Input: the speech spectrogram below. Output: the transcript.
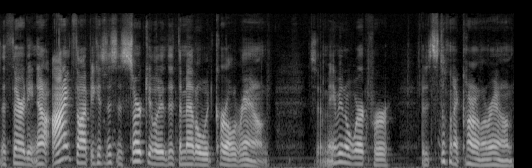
the 30. Now, I thought because this is circular that the metal would curl around. So maybe it'll work for, but it's still not curling around.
